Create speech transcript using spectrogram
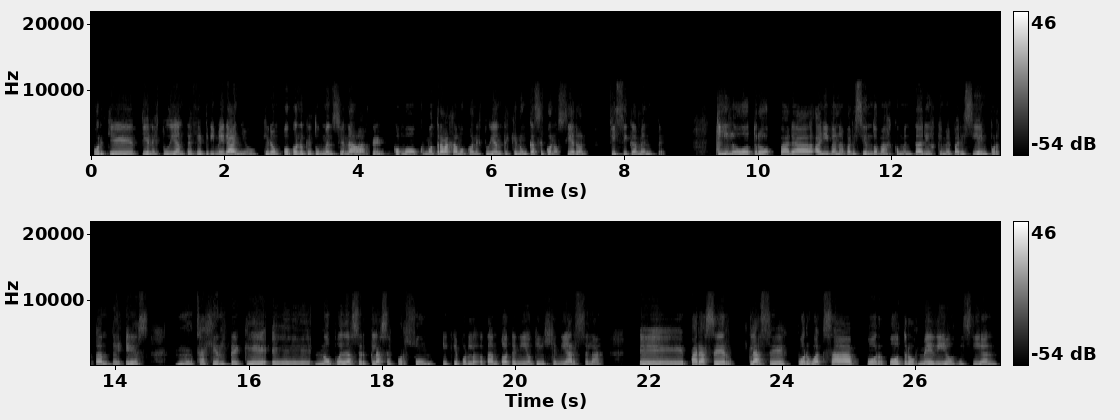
porque tiene estudiantes de primer año, que era un poco lo que tú mencionabas, cómo, cómo trabajamos con estudiantes que nunca se conocieron físicamente. Y lo otro, para ahí van apareciendo más comentarios que me parecía importante, es mucha gente que eh, no puede hacer clases por Zoom y que por lo tanto ha tenido que ingeniárselas eh, para hacer clases por WhatsApp, por otros medios, decían.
